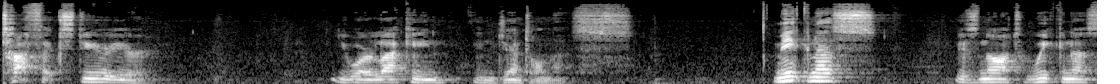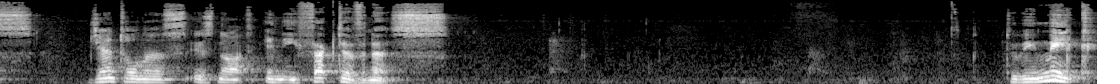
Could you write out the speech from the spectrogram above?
tough exterior, you are lacking in gentleness. Meekness is not weakness, gentleness is not ineffectiveness. To be meek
